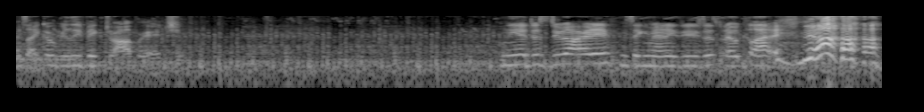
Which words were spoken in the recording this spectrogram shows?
It's like a really big drawbridge. Lea, just do it already. I'm taking money Jesus, no cloud. No!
